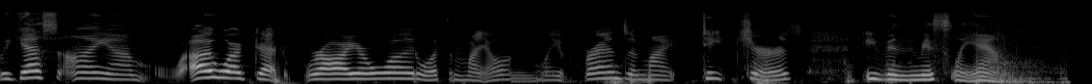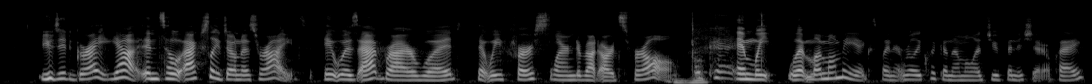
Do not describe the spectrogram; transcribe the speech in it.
we guess I am. I worked at Briarwood with my only friends and my teachers, even Miss Leanne. You did great. Yeah. And so actually, Jonah's right. It was at Briarwood that we first learned about Arts for All. Mhm. Okay. And we let my mommy explain it really quick and then I'm gonna let you finish it, okay?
